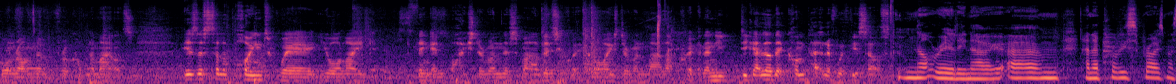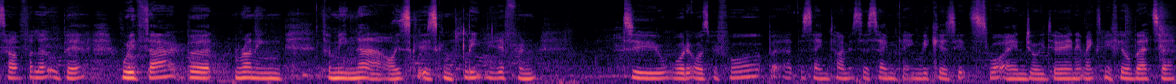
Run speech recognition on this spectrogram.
going around them for a couple of miles, is there still a point where you're like thinking, oh, I used to run this mile this quick, or I used to run mile that quick, and then you, do you get a little bit competitive with yourselves? Not really, no. Um, and I probably surprised myself a little bit with that. But running for me now is, is completely different to what it was before. But at the same time, it's the same thing because it's what I enjoy doing. It makes me feel better,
